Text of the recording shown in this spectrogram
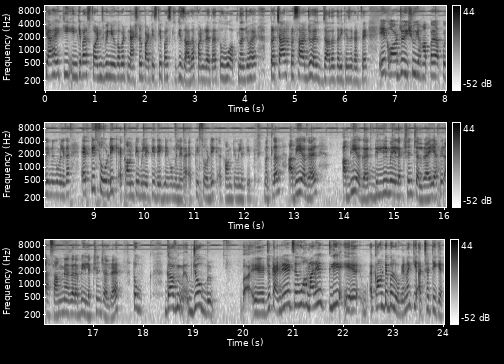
क्या है कि इनके पास फंड्स भी नहीं होगा बट नेशनल पार्टीज़ के पास क्योंकि ज़्यादा फंड रहता है तो वो अपना जो है, प्रचार प्रसार जो है, ज़्यादा तरीके से करते हैं। एक और जो इशू यहाँ पर आपको देखने को मिलेगा एपिसोडिक अकाउंटेबिलिटी देखने को मिलेगा। एपिसोडिक अकाउंटेबिलिटी मतलब अभी अगर अभी अगर दिल्ली में इलेक्शन चल रहा है या फिर आसाम में अगर अभी इलेक्शन चल रहा है तो गवर्नमेंट जो जो कैंडिडेट्स हैं, वो हमारे लिए अकाउंटेबल हो गए ना कि अच्छा ठीक है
